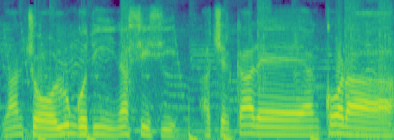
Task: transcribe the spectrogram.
lancio lungo di Nassisi a cercare ancora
